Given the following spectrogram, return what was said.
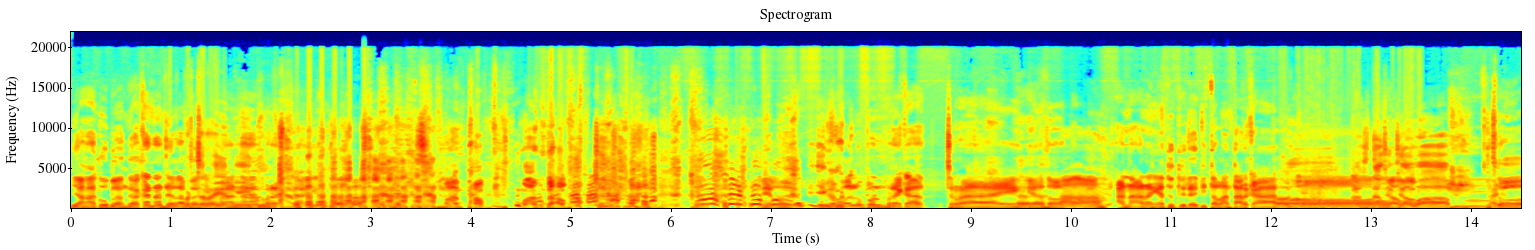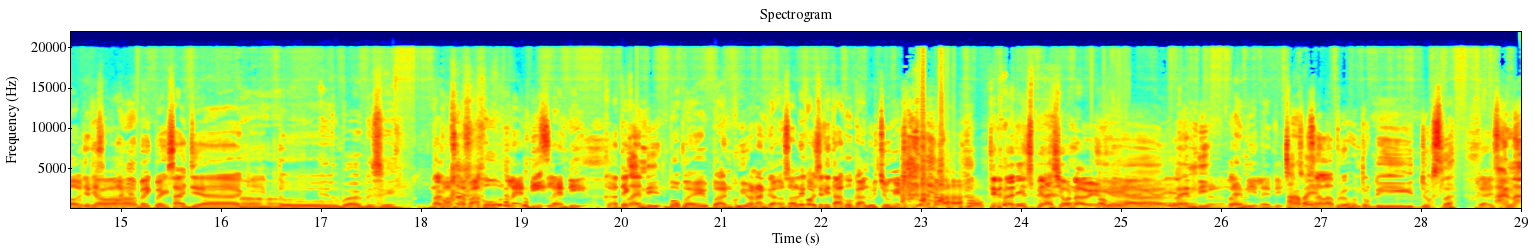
yang aku banggakan adalah bagaimana itu. mereka itu Mantap. Mantap. ini loh ya, walaupun mereka cerai ya toh, tapi anak-anaknya tuh tidak ditelantarkan. Kasih tanggung jawab. Betul. Ada Jadi jawab. semuanya baik-baik saja Aha, gitu. Itu bagus sih. Nama bapakku Lendi, Lendi. Ketik Lendi. Bobai bahan guyonan enggak? Soalnya kok ceritaku gak lucu ini. Ceritanya inspirasional ya. Iya, iya, iya. Lendi. Lendi, Lendi. Apa salah bro untuk di jokes lah. Bisa. Anak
